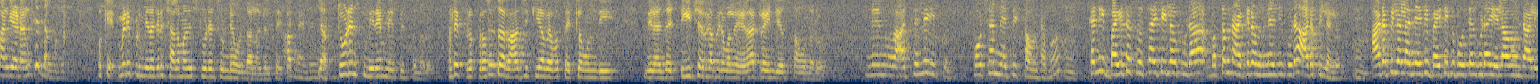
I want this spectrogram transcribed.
పనిచేయడానికి సిద్ధంగా ఉన్నాం. ఓకే మేడం ఇప్పుడు మీ దగ్గర చాలా మంది స్టూడెంట్స్ ఉండే ఉండాలి తెలిసి అయితే. యా స్టూడెంట్స్కి మీరేం నేర్పిస్తున్నారు? అంటే ప్ర- ప్రస్తుత రాజకీయ వ్యవస్థ ఎట్లా ఉంది? మీరు యాజ్ ఎ టీచర్గా మీరు వాళ్ళని ఎలా ట్రైన్ చేస్తూ ఉన్నారు? నేను యాక్చువల్లీ పోర్షన్ నేర్పిస్తూ ఉంటాము. కానీ బయట సొసైటీలో కూడా మొత్తం నా దగ్గర ఉన్నది కూడా ఆడపిల్లలు. ఆడపిల్లలు అనేది బయటికి పోతే కూడా ఎలా ఉండాలి?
